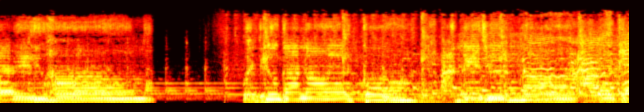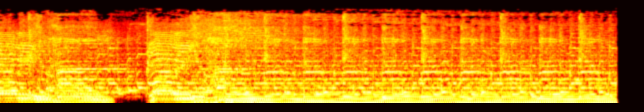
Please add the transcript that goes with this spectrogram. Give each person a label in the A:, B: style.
A: carry you home. When you got nowhere to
